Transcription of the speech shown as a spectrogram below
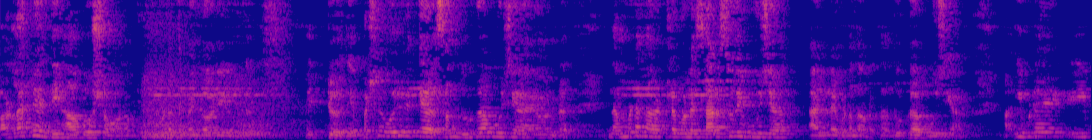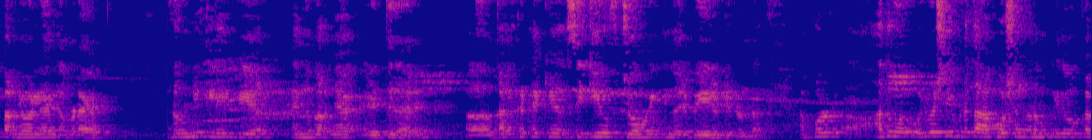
വളരെയധികം ആഘോഷമാണ് ഇവിടുത്തെ ബംഗാളികൾക്ക് ഏറ്റവും അധികം. പക്ഷേ ഒരു വ്യത്യാസം ദുർഗാപൂജ ആയതുകൊണ്ട് നമ്മുടെ നാട്ടിലെ പോലെ സരസ്വതി പൂജ അല്ല ഇവിടെ നടക്കുന്നത്. ദുർഗാപൂജയാണ്. ഇവിടെ ഈ പറഞ്ഞ പോലെ നമ്മുടെ ഡൊമിനിക് ലീപിയർ എന്ന് പറഞ്ഞ എഴുത്തുകാരൻ കൽക്കട്ടയ്ക്ക് സിറ്റി ഓഫ് ജോയ് എന്നൊരു പേരിട്ടിട്ടുണ്ട്. അപ്പോൾ അത് ഒരുപക്ഷെ ഇവിടുത്തെ ആഘോഷങ്ങളും ഇതുമൊക്കെ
